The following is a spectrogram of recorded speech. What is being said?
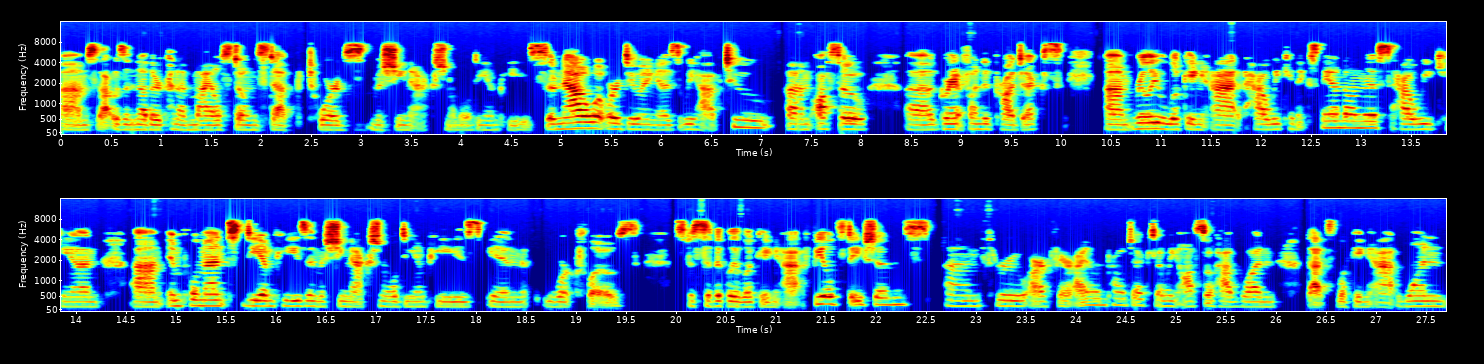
Um, so that was another kind of milestone step towards machine actionable DMPs. So now what we're doing is we have two um, also uh, grant funded projects, um, really looking at how we can expand on this, how we can um, implement DMPs and machine actionable DMPs in workflows specifically looking at field stations um, through our Fair Island project. And we also have one that's looking at one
